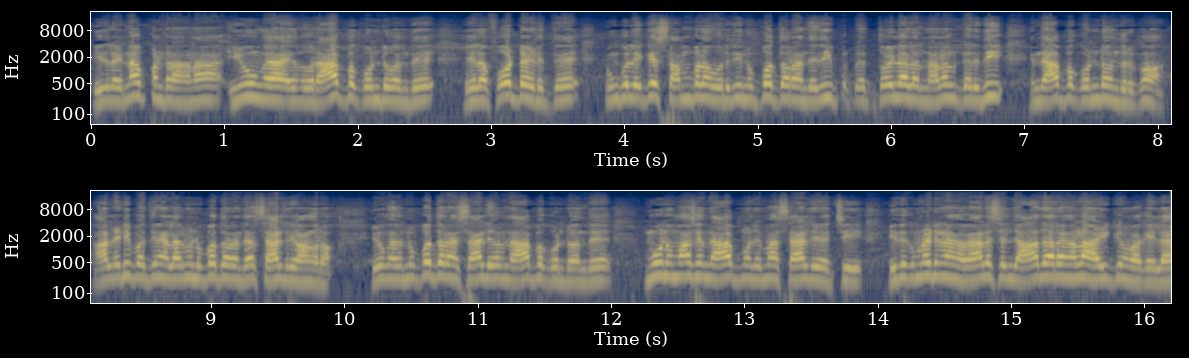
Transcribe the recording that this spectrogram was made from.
இதுல என்ன பண்றாங்கன்னா இவங்க இந்த ஒரு ஆப்பை கொண்டு வந்து இதுல போட்டோ எடுத்து உங்களுக்கு சம்பளம் உறுதி முப்பத்தோராம் தேதி தொழிலாளர் நலன் கருதி இந்த ஆப்பை கொண்டு வந்திருக்கோம். ஆல்ரெடி பார்த்தீங்கன்னா எல்லாருமே முப்பத்தோரம் தேதி சேலரி வாங்குறோம். இவங்க அந்த முப்பத்தோரம் சேலரி வந்து ஆப்பை கொண்டு வந்து மூணு மாசம் இந்த ஆப் மூலியமா சேலரி வச்சு இதுக்கு முன்னாடி நாங்கள் வேலை செஞ்ச ஆதாரங்கள்லாம் அழிக்கும் வகையில்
